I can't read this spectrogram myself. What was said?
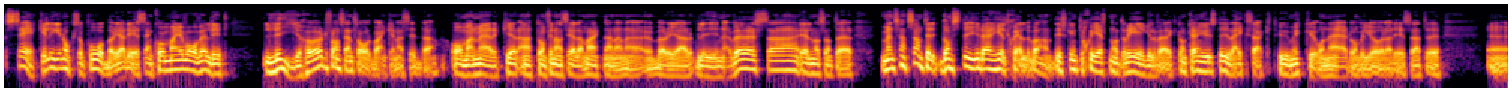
säkerligen också påbörja det. Sen kommer man ju vara väldigt lyhörd från centralbankernas sida. Om man märker att de finansiella marknaderna börjar bli nervösa eller något sånt där. Men samtidigt, de styr det här helt själva. Det ska inte ske efter något regelverk. De kan ju styra exakt hur mycket och när de vill göra det. Så att, eh, eh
